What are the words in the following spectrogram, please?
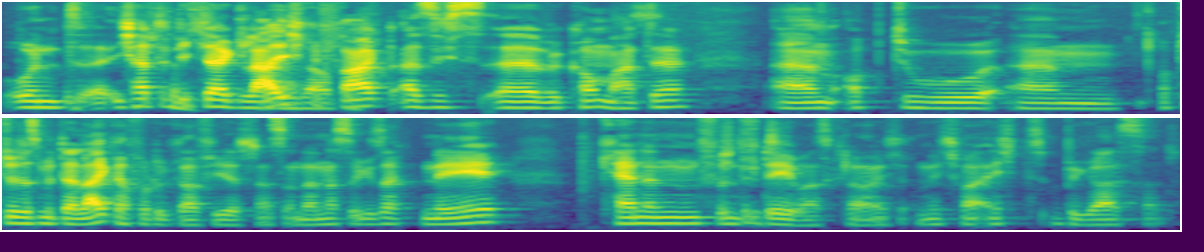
Und äh, ich hatte Stimmt. dich ja gleich gefragt, als ich es äh, bekommen hatte, ähm, ob, du, ähm, ob du das mit der Leica fotografiert hast. Und dann hast du gesagt, nee, Canon 5D war es, glaube ich. Und ich war echt begeistert.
